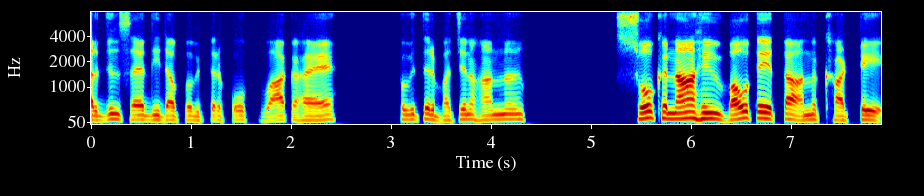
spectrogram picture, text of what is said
ਅਰਜਨ ਸਾਹਿਬ ਜੀ ਦਾ ਪਵਿੱਤਰ ਪੋਖ ਵਾਕ ਹੈ, ਪਵਿੱਤਰ ਬਚਨ ਹਨ, ਸੁਖ ਨਾ ਹੀ ਬਹੁਤੇ ਧਨ ਖਾਟੇ।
